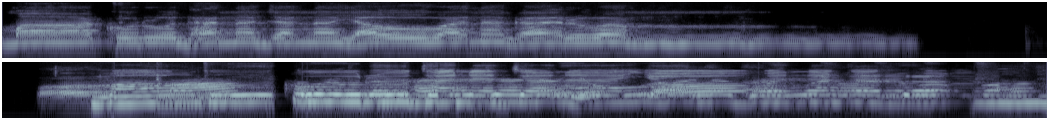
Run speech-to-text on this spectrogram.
मा कुरु धन जन यौवन गर्वम् कुरुधन जन यौवन गर्वम्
